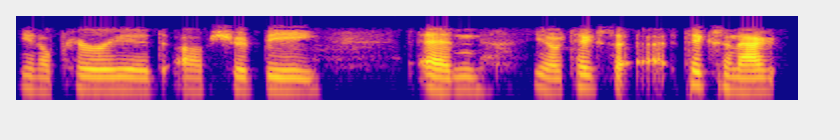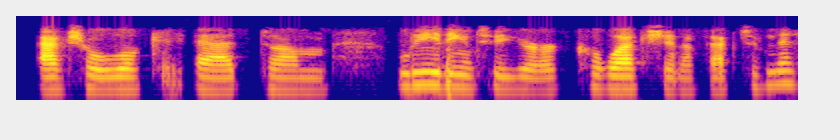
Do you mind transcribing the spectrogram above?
you know, period uh, should be, and you know takes a, takes an actual look at um, leading to your collection effectiveness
